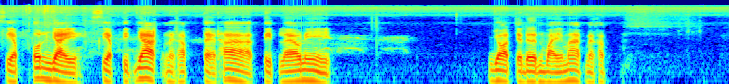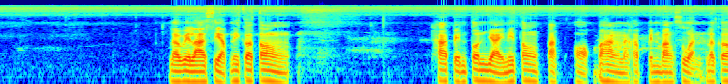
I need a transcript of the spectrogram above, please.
เสียบต้นใหญ่เสียบติดยากนะครับ แต่ถ้าติดแล้วนี่ ยอดจะเดินไวมากนะครับ แล้วเวลาเสียบนี่ก็ต้อง ถ้าเป็นต้นใหญ่นี่ต้องตัดออกบ้างนะครับ เป็นบางส่วนแล้วก็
